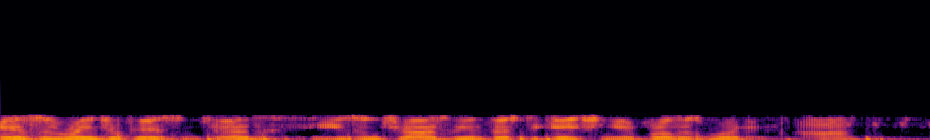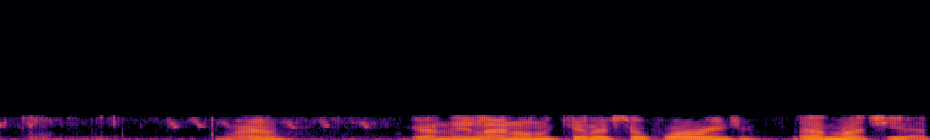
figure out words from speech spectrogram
This is Ranger Pearson, Judd. He's in charge of the investigation of your brother's murder. Huh? Well, got any line on the killer so far, Ranger? Not much yet.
